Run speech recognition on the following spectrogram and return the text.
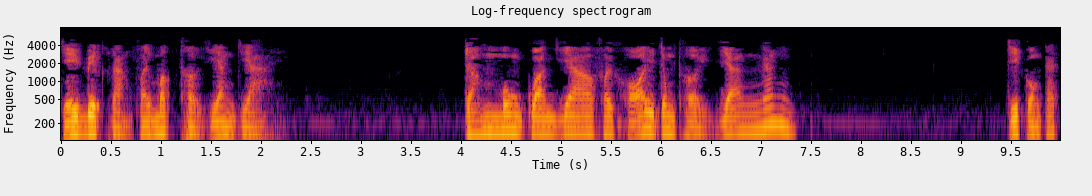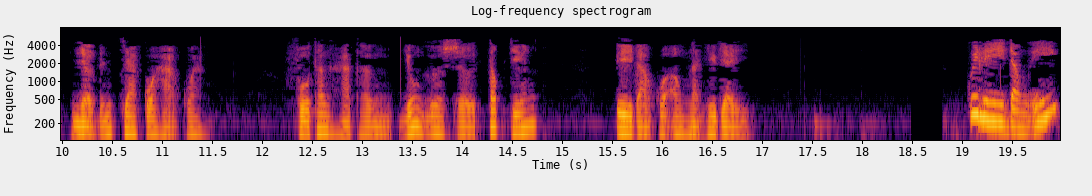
chỉ biết rằng phải mất thời gian dài. Trầm môn quan gia phải khỏi trong thời gian ngắn. Chỉ còn cách nhờ đến cha của Hà Quang. Phụ thân Hà Thần vốn ưa sự tốc chiến, y đạo của ông là như vậy. Quý Ly đồng ý,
